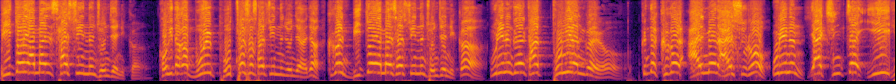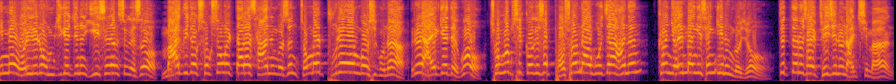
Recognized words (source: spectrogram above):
믿어야만 살 수 있는 존재니까. 거기다가 뭘 보태서 살 수 있는 존재 아니야. 그걸 믿어야만 살 수 있는 존재니까 우리는 그냥 다 동일한 거예요. 근데 그걸 알면 알수록 우리는 야 진짜 이 힘의 원리로 움직여지는 이 세상 속에서 마귀적 속성을 따라 사는 것은 정말 불행한 것이구나를 알게 되고 조금씩 거기서 벗어나고자 하는 그런 열망이 생기는 거죠. 뜻대로 잘 되지는 않지만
